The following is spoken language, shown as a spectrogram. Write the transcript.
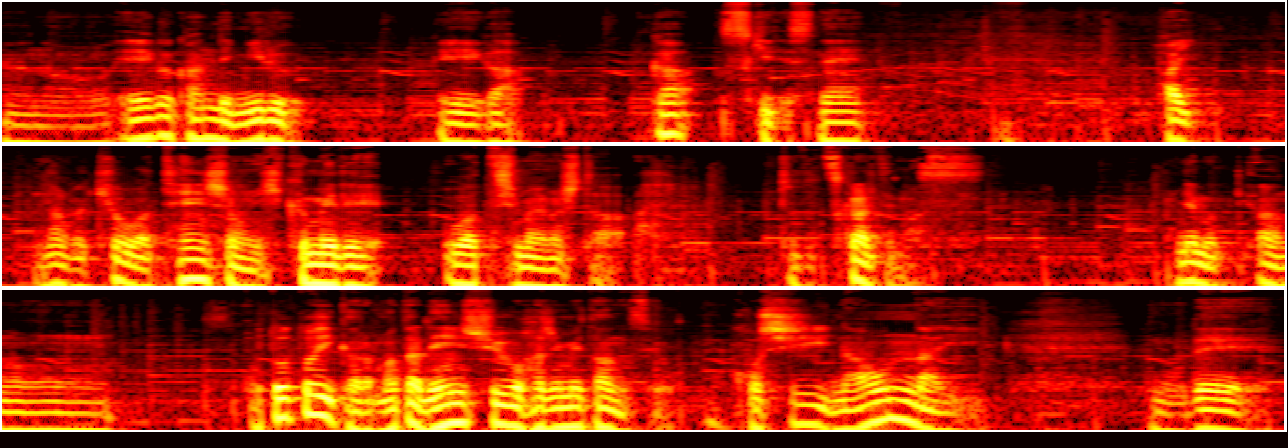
あの映画館で見る映画が好きですね。はい。なんか今日はテンション低めで終わってしまいました。ちょっと疲れてます。でもあのー、一昨日からまた練習を始めたんですよ。腰治んないので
